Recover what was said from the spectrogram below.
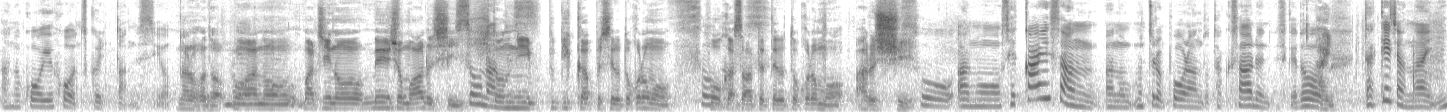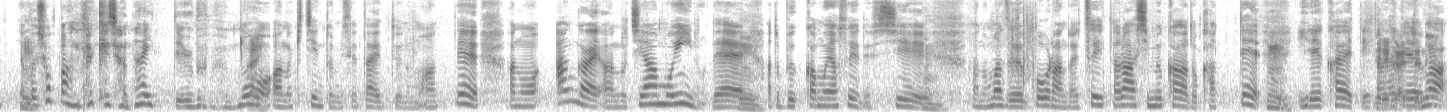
あのこういう本を作ったんですよ。なるほど、もうあの街の名所もあるし人にピックアップしてるところもフフォーカス当ててるところもあるし。そうあの世界遺産あのもちろんポーランドたくさんあるんですけど、はい。だけじゃないやっぱショパンだけじゃないっていう部分も、はい。あのきちんと見せたいっていうのもあってあの案外あの治安もいいので、うん。あと物価も安いですし、うん。あのまずポーランドに着いたら SIM カード買ってうん。入れ替えていただければ、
